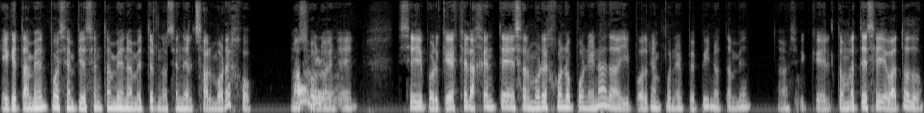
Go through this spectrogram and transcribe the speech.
y, que también pues empiecen también a meternos en el salmorejo, no solo en el... Sí, porque es que la gente en salmorejo no pone nada y podrían poner pepino también. Así que el tomate se lleva todo,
